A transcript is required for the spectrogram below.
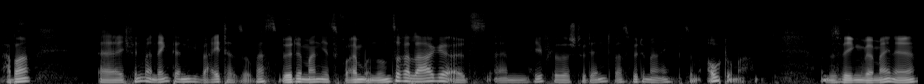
Aber äh, ich finde, man denkt da nie weiter. So, was würde man jetzt vor allem in unserer Lage als ähm, hilfloser Student, was würde man eigentlich mit so einem Auto machen? Und deswegen wäre meine,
